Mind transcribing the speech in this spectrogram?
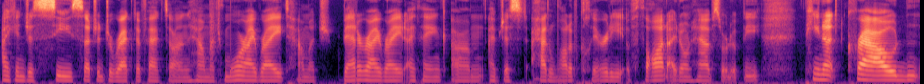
I can just see such a direct effect on how much more I write, how much better I write. I think um, I've just had a lot of clarity of thought. I don't have sort of the peanut crowd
